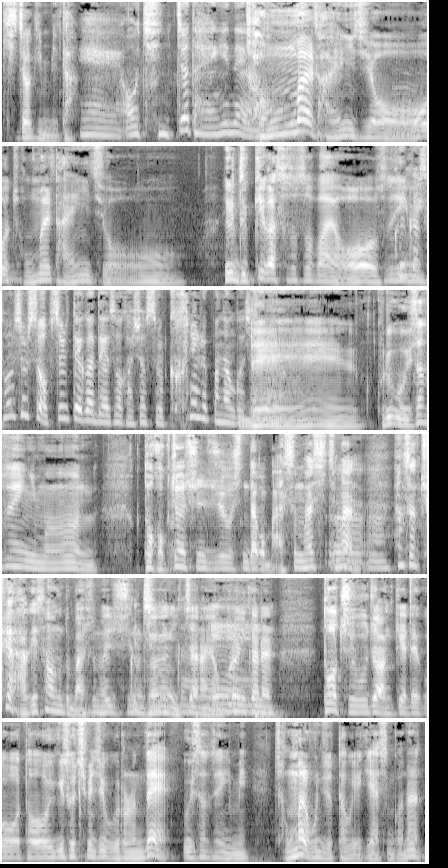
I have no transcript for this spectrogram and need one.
기적입니다. 예, 어, 진짜 다행이네요. 정말 다행이지요. 정말 다행이죠. 늦게 가서 봐요. 선생님이. 그러니까 손 쓸 수 없을 때가 돼서 가셨으면 큰일 날 뻔한 거잖아요. 네. 그리고 의사 선생님은 더 걱정해 주신다고 말씀하시지만 어, 어. 항상 최악의 상황도 말씀해 주시는 그치니까. 경향이 있잖아요. 예. 그러니까는 더 주저앉게 되고 더 의기소침해지고 그러는데 의사 선생님이 정말 운이 좋다고 얘기하신 거는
